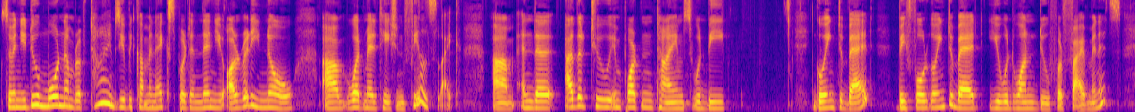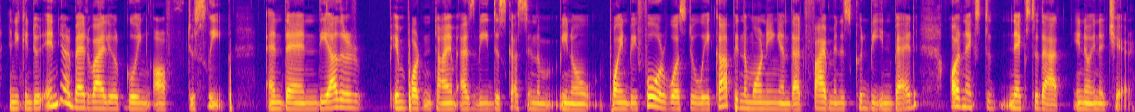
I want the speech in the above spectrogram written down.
So when you do more number of times, you become an expert, and then you already know um, what meditation feels like. Um, and the other two important times would be going to bed. Before going to bed, you would want to do for five minutes, and you can do it in your bed while you're going off to sleep. And then the other important time as we discussed in the you know point before was to wake up in the morning and that five minutes could be in bed or next to next to that you know in a chair.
